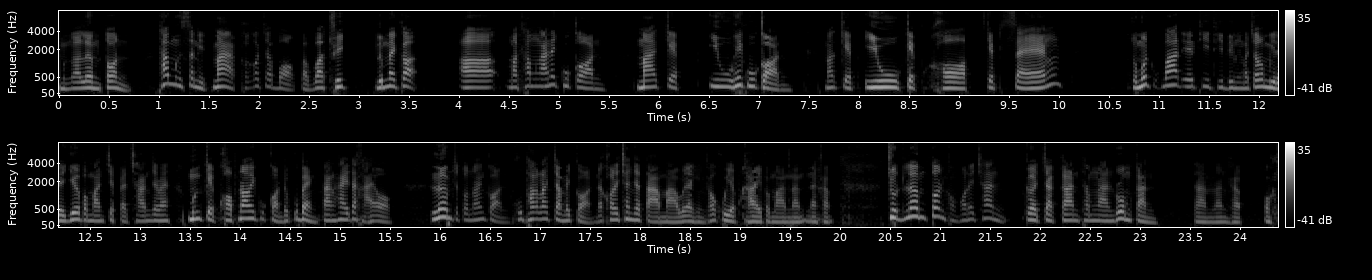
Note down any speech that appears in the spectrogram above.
มึงก็เริ่มต้น ถ้ามึงสนิทมากเขาก็จะบอกแบบว่าทริคหรือไม่ก็เอ่อมาทำงานให้กูก่อน มาเก็บอิวให้กูก่อน มาเก็บอิวเก็บขอบ เก็บแสง สมมติวาดเอทีทีดึงมันจะต้องมี layer ประมาณ7 8ชั้นใช่ไหมมึงเก็บขอบนอกให้กูก่อนเดี๋ยวกูแบ่งตังค์ให้ถ้าขายออก เริ่มจากตรงนั้นก่อนครูพักรักจำไปก่อนแล้ว connection จะตามมาเวลาเห็นเขาคุยกับใครประมาณนั้นนะครับจุดเริ่มต้นของ connection เกิดจากการทำงานร่วมกันตามนั้นครับโอเค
